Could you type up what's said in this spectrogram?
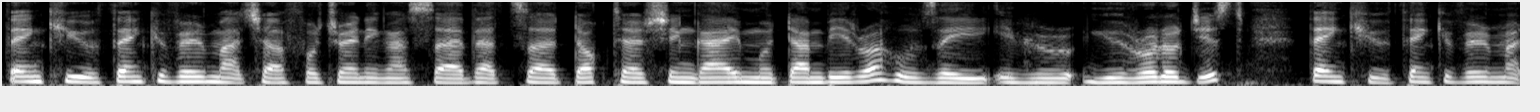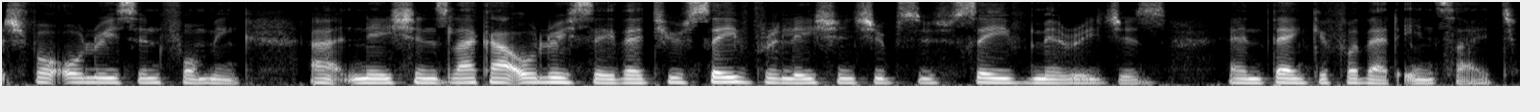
Thank you. Thank you very much uh, for joining us. Uh, that's uh, Dr. Shingaai Mutambira, who's a, a, urologist. Thank you. Thank you very much for always informing uh, nations. Like I always say, that you save relationships, you save marriages. And thank you for that insight.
